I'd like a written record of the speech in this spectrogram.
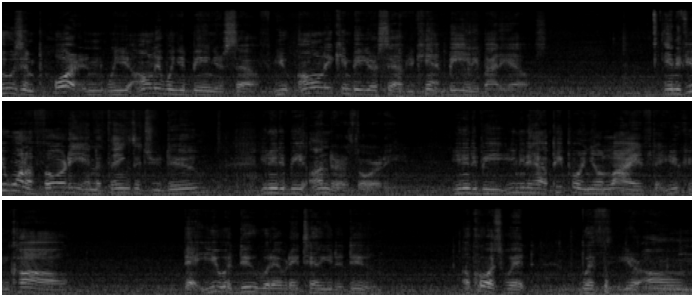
who's important when you only when you're being yourself. You only can be yourself. You can't be anybody else. And if you want authority in the things that you do, you need to be under authority. You need to be you need to have people in your life that you can call that you would do whatever they tell you to do. Of course, with with your own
